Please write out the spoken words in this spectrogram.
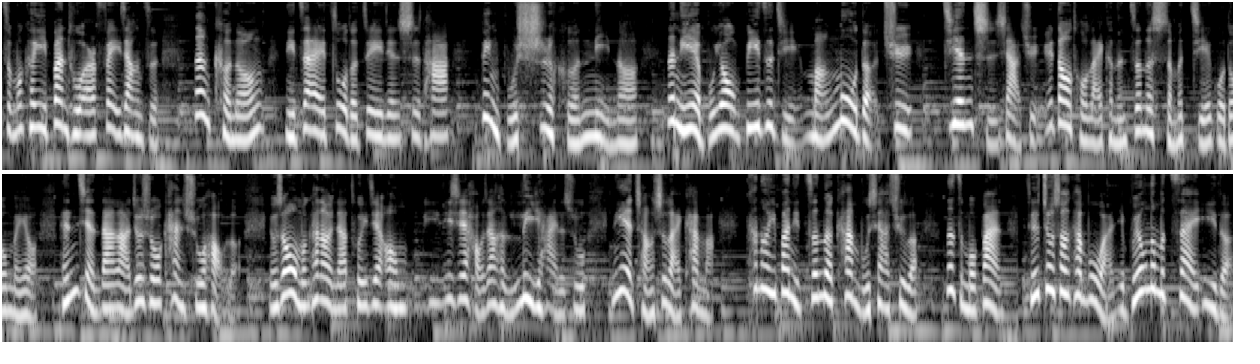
怎么可以半途而废这样子？那可能你在做的这一件事，它并不适合你呢，那你也不用逼自己盲目的去坚持下去，因为到头来可能真的什么结果都没有。很简单啦，就是说看书好了。有时候我们看到人家推荐哦一一些好像很厉害的书，你也尝试来看嘛。看到一半你真的看不下去了，那怎么办？其实就算看不完，也不用那么在意的。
